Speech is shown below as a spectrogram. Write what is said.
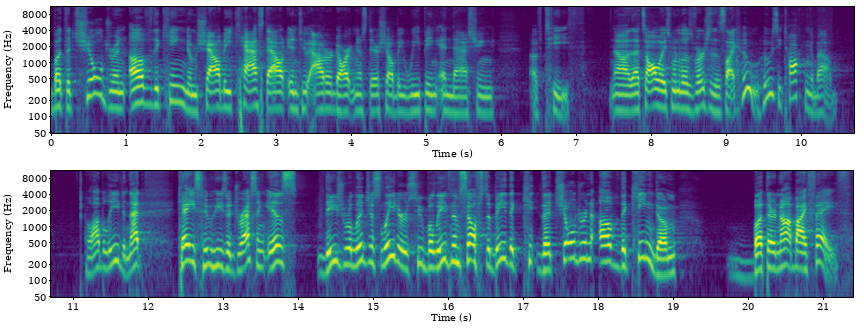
But the children of the kingdom shall be cast out into outer darkness. There shall be weeping and gnashing of teeth." Now, that's always one of those verses that's like, who? Who's he talking about? Well, I believe in that case, who he's addressing is these religious leaders who believe themselves to be the, the children of the kingdom, but they're not by faith.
